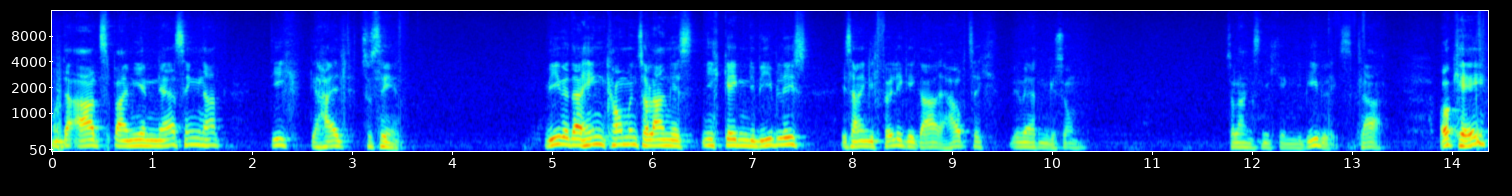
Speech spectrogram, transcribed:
und der Arzt bei mir in Nersingen hat, dich geheilt zu sehen. Wie wir da hinkommen, solange es nicht gegen die Bibel ist, ist eigentlich völlig egal. Hauptsächlich, wir werden gesund. Solange es nicht gegen die Bibel ist, klar. Okay,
